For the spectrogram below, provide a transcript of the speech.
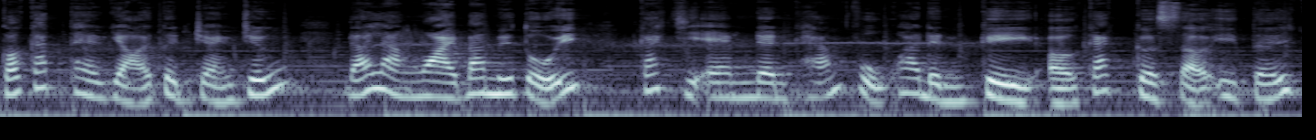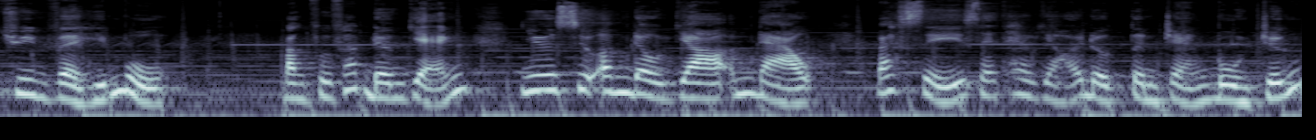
Có cách theo dõi tình trạng trứng, đó là ngoài 30 tuổi, các chị em nên khám phụ khoa định kỳ ở các cơ sở y tế chuyên về hiếm muộn. Bằng phương pháp đơn giản như siêu âm đầu dò âm đạo, bác sĩ sẽ theo dõi được tình trạng buồn trứng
